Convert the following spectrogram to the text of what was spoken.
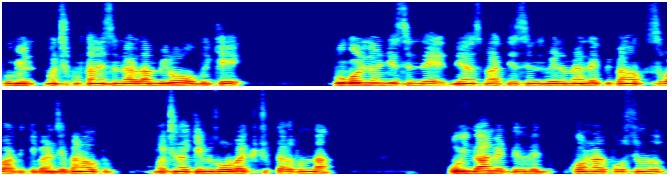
bugün maçı kurtaran isimlerden biri oldu ki bu golün öncesinde Jens Mertens'in verilmeyen bir penaltısı vardı ki bence penaltı maçın hakemi Zorbay Küçük tarafından oyun devam ettirdi ve korner pozisyonu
